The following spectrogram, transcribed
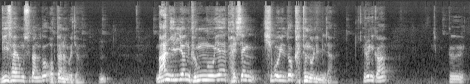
미사용 수당도 없다는 거죠. 만 1년 근무의 발생 15일도 같은 논리입니다. 그러니까 그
